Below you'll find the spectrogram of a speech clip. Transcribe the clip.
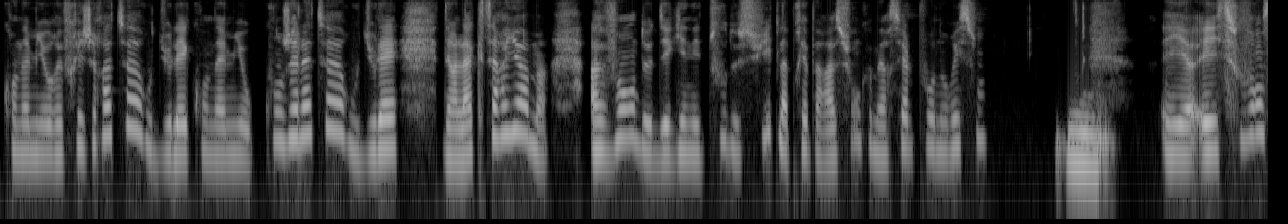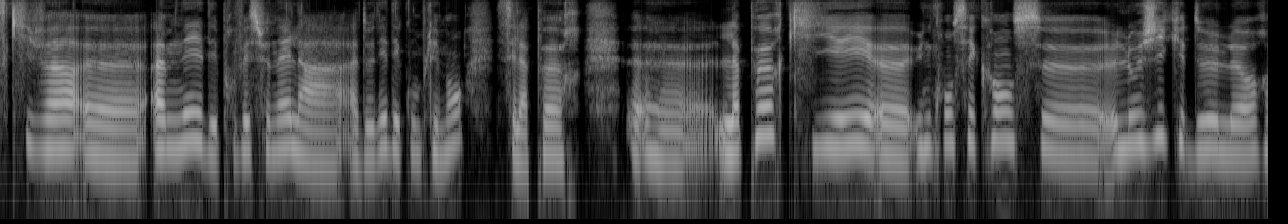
qu'on a mis au réfrigérateur, ou du lait qu'on a mis au congélateur, ou du lait d'un lactarium, avant de dégainer tout de suite la préparation commerciale pour nourrissons. Mmh. Et, souvent, ce qui va euh, amener des professionnels à, à, donner des compléments, c'est la peur. Euh, la peur qui est euh, une conséquence logique de leur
